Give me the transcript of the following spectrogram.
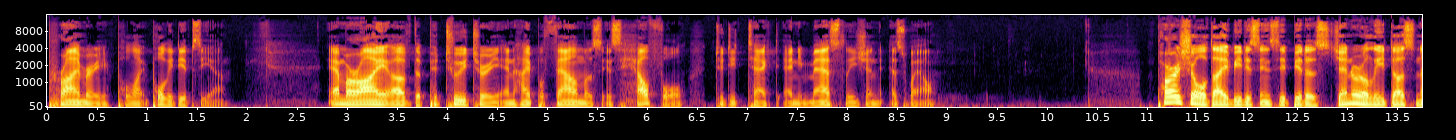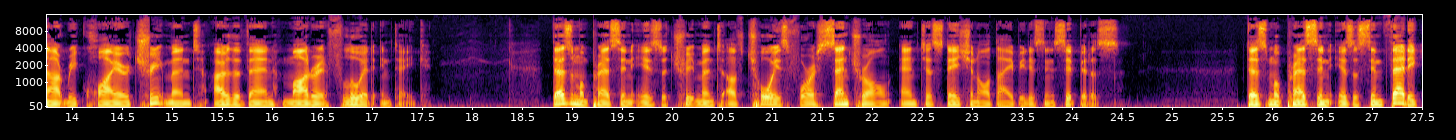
primary poly- polydipsia. MRI of the pituitary and hypothalamus is helpful to detect any mass lesion as well. Partial diabetes insipidus generally does not require treatment other than moderate fluid intake. Desmopressin is the treatment of choice for central and gestational diabetes insipidus. Desmopressin is a synthetic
